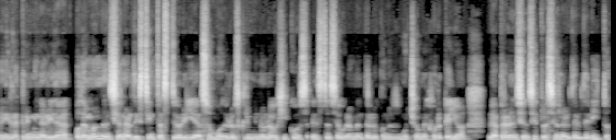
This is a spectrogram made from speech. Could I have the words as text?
y la criminalidad podemos mencionar distintas teorías o modelos criminológicos, este seguramente lo conoces mucho mejor que yo, la prevención situacional del delito,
